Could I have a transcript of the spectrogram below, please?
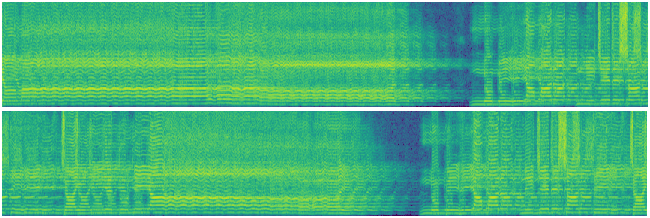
আমার নবী আমার নিজের শান্তি চাই দুনিয়া। নবী আমার নিজের শান্তি চাই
